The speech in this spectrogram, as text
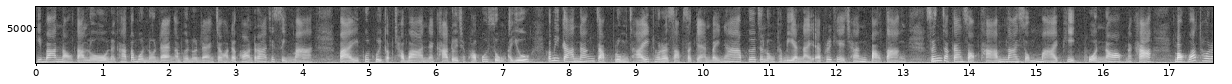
ที่บ้านหนองตาโลนะคะตำบลโนนแดงอำเภอโนนแดงจังหวัดนครราชสีมา ไปพูดคุยกับชาวบ้านนะคะ โดยเฉพาะผู้สูงอายุ ก็มีการนั่งจับกลุ่มใช้โทรศัพท์สแกนใบหน้า เพื่อจะลงทะเบียนในแอปพลิเคชันเป๋าตังค์ซึ่งจากการสอบถามนายสมหมายผิผวนนอกนะคะ บอกว่าโทร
